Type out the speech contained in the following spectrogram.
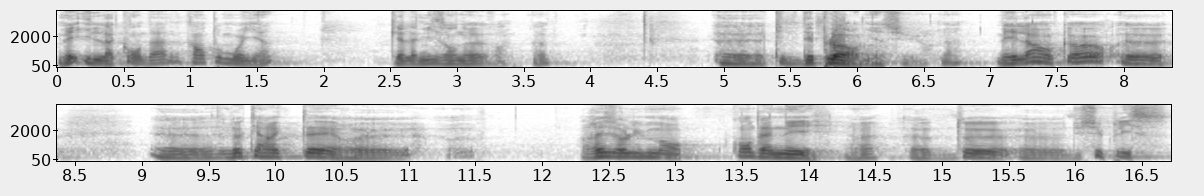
mais il la condamne quant aux moyens qu'elle a mis en œuvre, hein, euh, qu'il déplore bien sûr. Hein. Mais là encore, le caractère résolument condamné hein, du supplice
